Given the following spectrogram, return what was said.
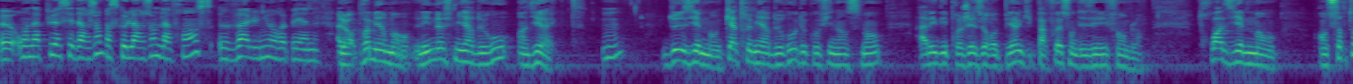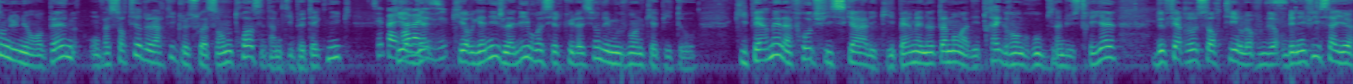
euh, on n'a plus assez d'argent parce que l'argent de la France euh, va à l'Union européenne. Alors, premièrement, les 9 milliards d'euros en direct. Hmm? Deuxièmement, 4 milliards d'euros de cofinancement avec des projets européens qui parfois sont des éléphants blancs. Troisièmement, en sortant de l'Union européenne, on va sortir de l'article 63, c'est un petit peu technique, qui, qui, organise la libre circulation des mouvements de capitaux, qui permet la fraude fiscale et qui permet notamment à des très grands groupes industriels de faire ressortir leurs bénéfices ailleurs.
